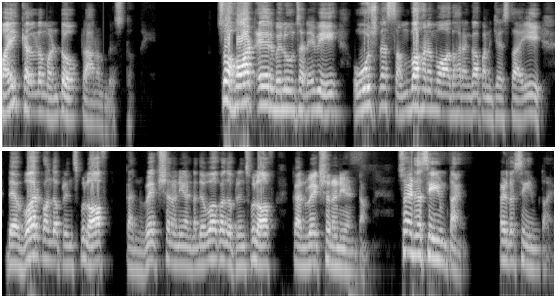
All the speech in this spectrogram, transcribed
పైకి కదలడం అంటూ ప్రారంభిస్తుంది. సో హాట్ ఎయిర్ బెలూన్స్ అనేవి ఉష్ణ సంవహనము ఆధారంగా పనిచేస్తాయి. They work on the principle of convection అని అంటాం. They work on the principle of convection అని అంటాం. So at the same time at the same time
